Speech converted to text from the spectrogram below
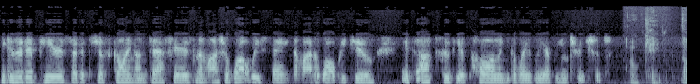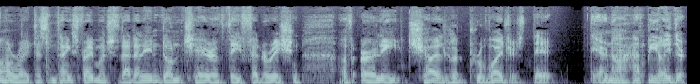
because it appears that it's just going on deaf ears no matter what we say, no matter what we do. It's absolutely appalling the way we are being treated. Okay. All right. Listen, thanks very much for that. Elaine Dunn, chair of the Federation of Early Childhood Providers. They're, they're not happy either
